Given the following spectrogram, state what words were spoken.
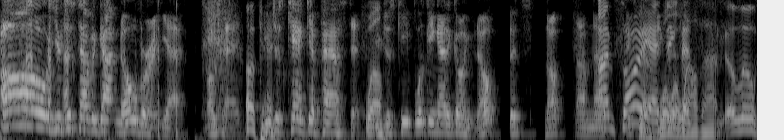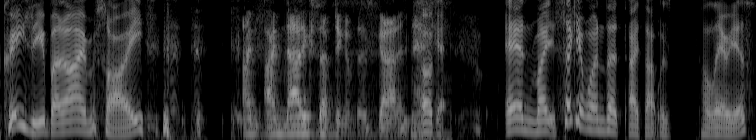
Oh, you just haven't gotten over it yet. Okay. Okay. You just can't get past it. Well- you just keep looking at it, going, "Nope, it's nope. I'm not." I'm sorry. I accept- we'll think allow that's that. a little crazy, but I'm sorry. I'm I'm not accepting of this. Got it. okay. And my second one that I thought was hilarious.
